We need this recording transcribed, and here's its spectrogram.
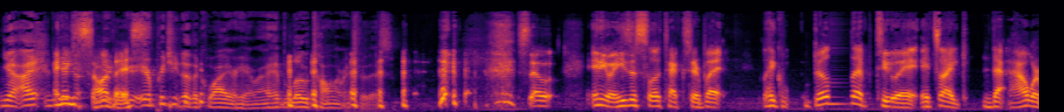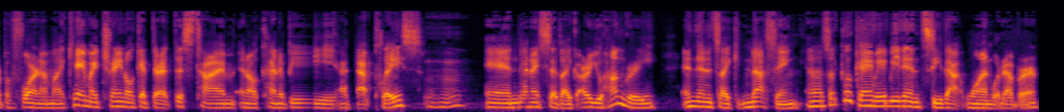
yeah. I. I know you saw you're, this. You're preaching to the choir here. I have low tolerance for this. so anyway, he's a slow texter, but like build up to it, it's like the hour before, and I'm like, hey, my train will get there at this time, and I'll kind of be at that place. Mm-hmm. And then I said, like, are you hungry? And then it's like nothing, and I was like, okay, maybe you didn't see that one, whatever.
